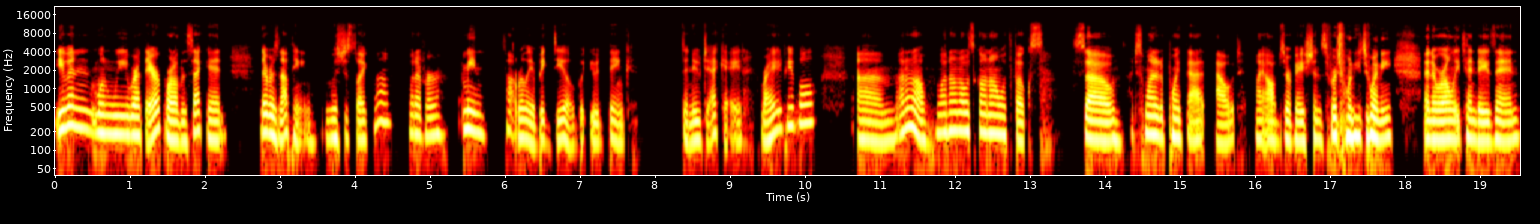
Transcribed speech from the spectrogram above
Even when we were at the airport on the second, there was nothing. It was just like, well, whatever. I mean, it's not really a big deal, but you would think it's a new decade, right, people? Um, I don't know. I don't know what's going on with folks. So I just wanted to point that out, my observations for 2020. I know we're only 10 days in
